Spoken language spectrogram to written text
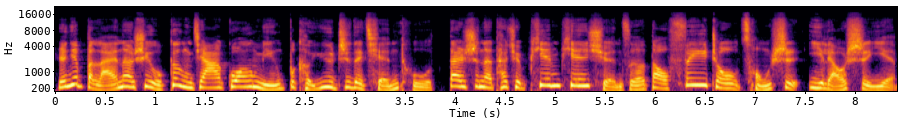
人家本来呢是有更加光明、不可预知的前途，但是呢，他却偏偏选择到非洲从事医疗事业。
